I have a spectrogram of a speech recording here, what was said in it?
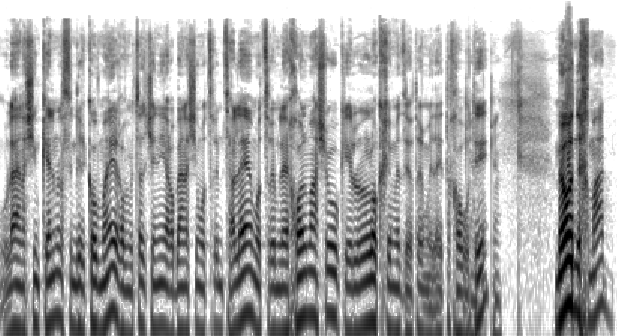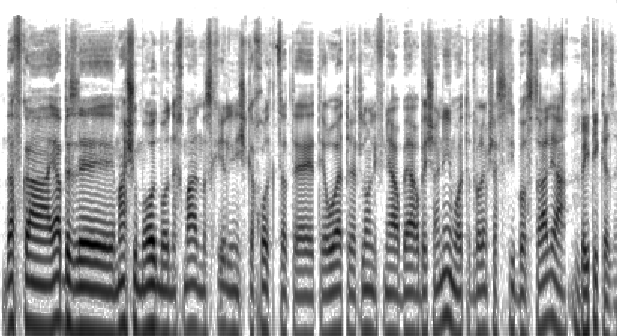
אולי אנשים כן מנסים לרכוב מהר, אבל מצד שני, הרבה אנשים עוצרים לצלם, עוצרים לאכול משהו, כאילו לא לוקחים את זה יותר מדי תחרותי. כן, כן. מאוד נחמד, דווקא היה בזה משהו מאוד מאוד נחמד, מזכיר לי נשכחות קצת אה, את אירועי הטריאטלון לפני הרבה הרבה שנים, או את הדברים שעשיתי באוסטרליה. ביתי כזה.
